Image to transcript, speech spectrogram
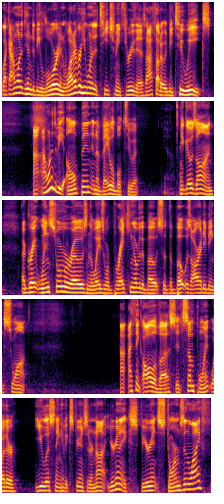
Like I wanted him to be Lord, and whatever he wanted to teach me through this, I thought it would be two weeks. I, I wanted to be open and available to it. It goes on. A great windstorm arose, and the waves were breaking over the boat, so the boat was already being swamped. I, I think all of us, at some point, whether you listening have experienced it or not, you're going to experience storms in life.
